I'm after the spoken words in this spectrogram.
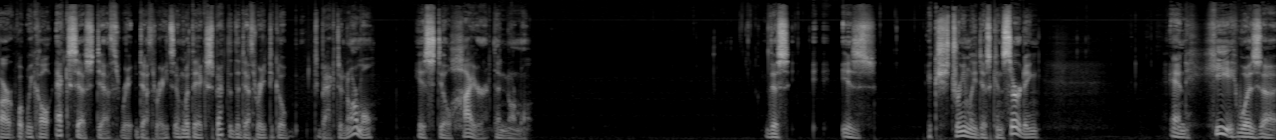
are what we call excess death rate, death rates, and what they expected the death rate to go back to normal is still higher than normal. This is extremely disconcerting. And he was uh,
